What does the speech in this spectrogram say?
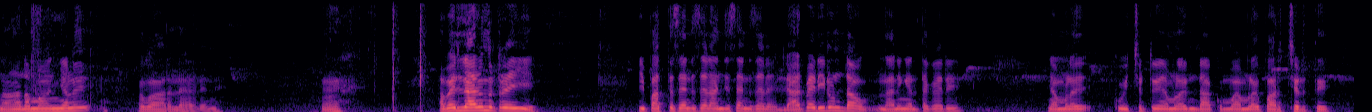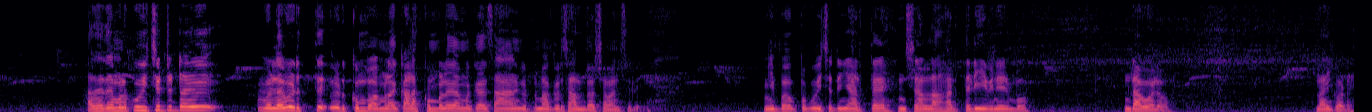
നാടൻ മഞ്ഞൾ വേറെ ലെവൽ തന്നെ. അപ്പോൾ എല്ലാവരും ഒന്ന് ട്രൈ ചെയ്യും. ഈ പത്ത് സെന്റ് സ്ഥലം അഞ്ച് സെന്റ് സ്ഥലം എല്ലാവരുടെ അടിയിലും ഉണ്ടാവും എന്നാലും ഇങ്ങനത്തെ ഒരു നമ്മൾ കുഴിച്ചിട്ട് നമ്മൾ ഉണ്ടാക്കുമ്പോൾ നമ്മൾ പറിച്ചെടുത്ത്. അതായത് നമ്മൾ കുഴിച്ചിട്ടിട്ട് വിളവെടുത്ത് എടുക്കുമ്പോൾ നമ്മൾ കളക്കുമ്പോൾ നമുക്ക് സാധനം കിട്ടുമ്പോൾ നമുക്കൊരു സന്തോഷം മനസ്സിൽ ഇനിയിപ്പോൾ ഇപ്പോൾ കുഴിച്ചിട്ട് ഇനി അടുത്ത ഇൻഷാല്ല അടുത്ത ലീവിന് വരുമ്പോൾ ഉണ്ടാവുമല്ലോ എന്നായിക്കോട്ടെ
